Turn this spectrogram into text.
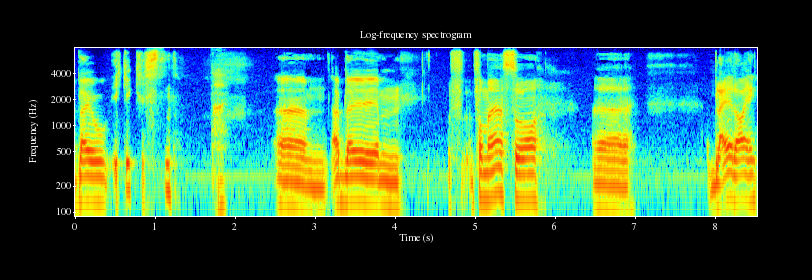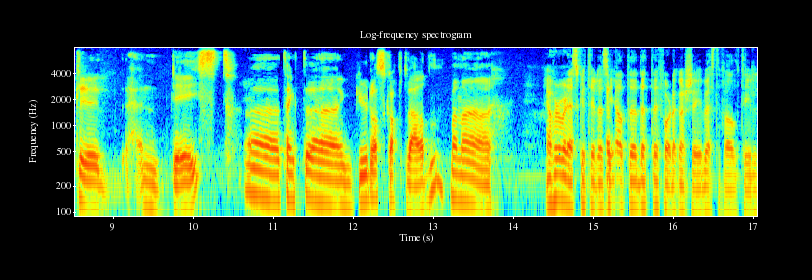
ble jeg jo ikke kristen. Nei. jeg ble mm, For meg så eh, ble jeg da egentlig en deist. Jeg tenkte Gud har skapt verden, men eh, Ja, for det var det jeg skulle til å si, at eh, dette får deg kanskje i beste fall til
